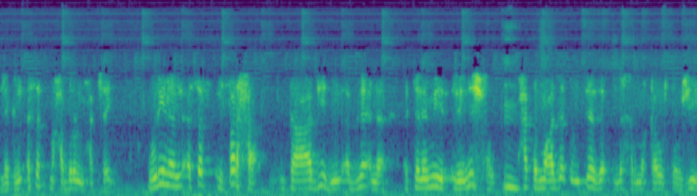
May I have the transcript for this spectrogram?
لكن للأسف ما حضروا لهم حتى شيء. ورينا للأسف الفرحة نتاع عديد من أبنائنا التلاميذ اللي نجحوا حتى معدلات ممتازه في الأخر ما قاوش توجيه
